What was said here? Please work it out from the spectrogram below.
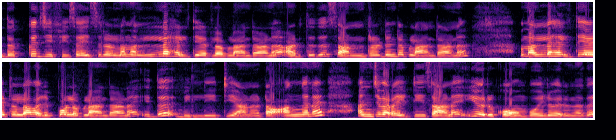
ഇതൊക്കെ ജിഫി സൈസിലുള്ള നല്ല ഹെൽത്തി ആയിട്ടുള്ള പ്ലാന്റ് ആണ്. അടുത്തത് സൺഡ്രഡിന്റെ പ്ലാന്റ് ആണ്. നല്ല ഹെൽത്തി ആയിട്ടുള്ള വലിപ്പമുള്ള പ്ലാന്റ് ആണ്. ഇത് ബില്ലിറ്റി ആണ് കേട്ടോ അങ്ങനെ അഞ്ച് വെറൈറ്റീസ് ആണ് ഈ ഒരു കോംബോയിൽ വരുന്നത്.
